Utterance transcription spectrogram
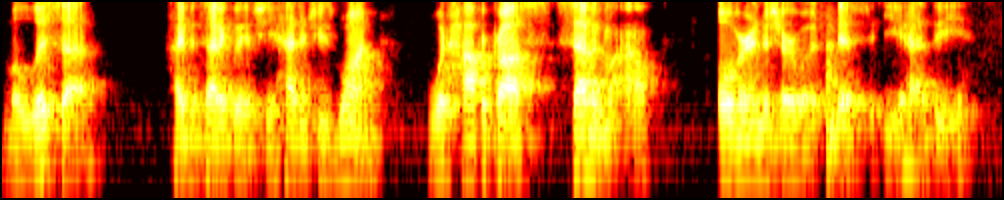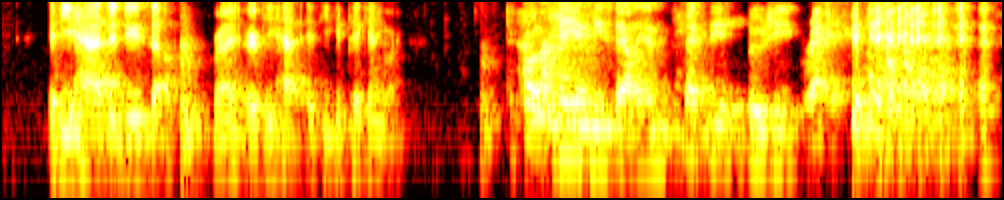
Melissa hypothetically if she had to choose one would hop across 7 Mile over into Sherwood if you had the if you had to do so, right? Or if you had if you could pick anywhere. To quote Megan Thee Stallion, sexy, bougie, ratchet.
